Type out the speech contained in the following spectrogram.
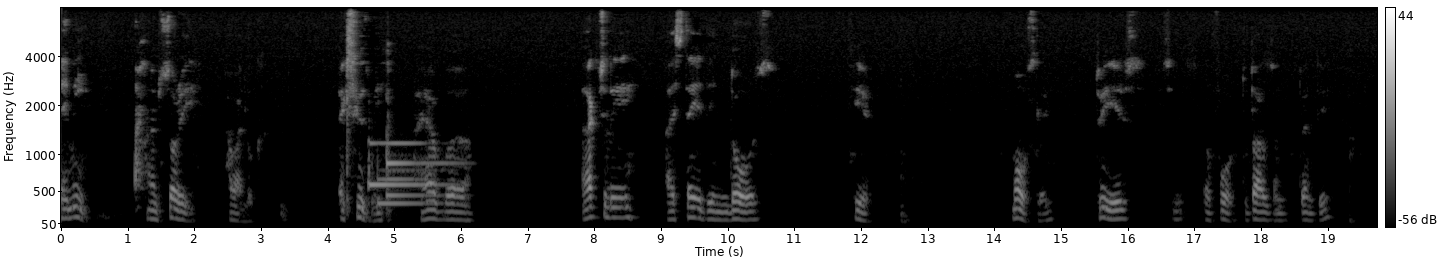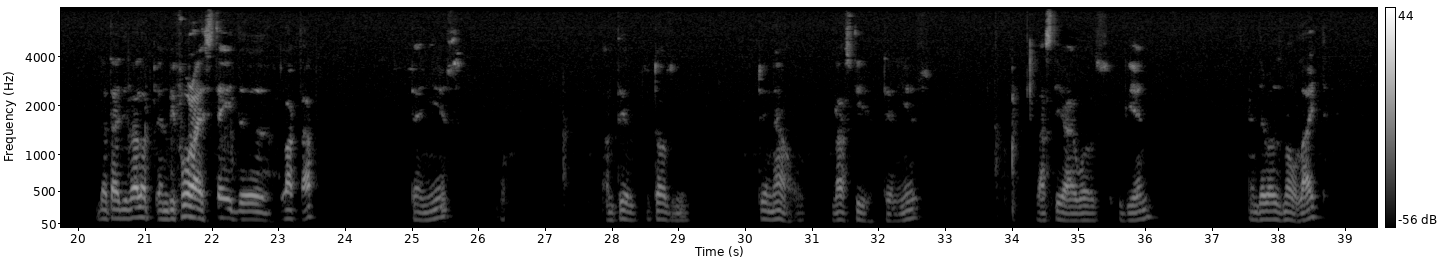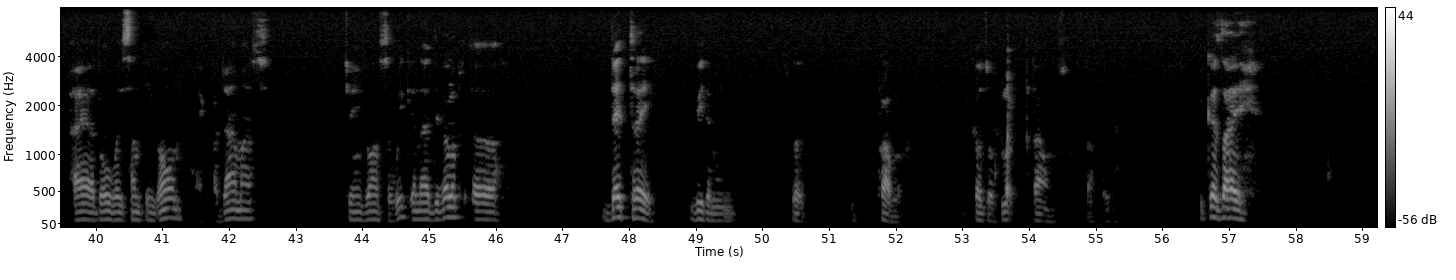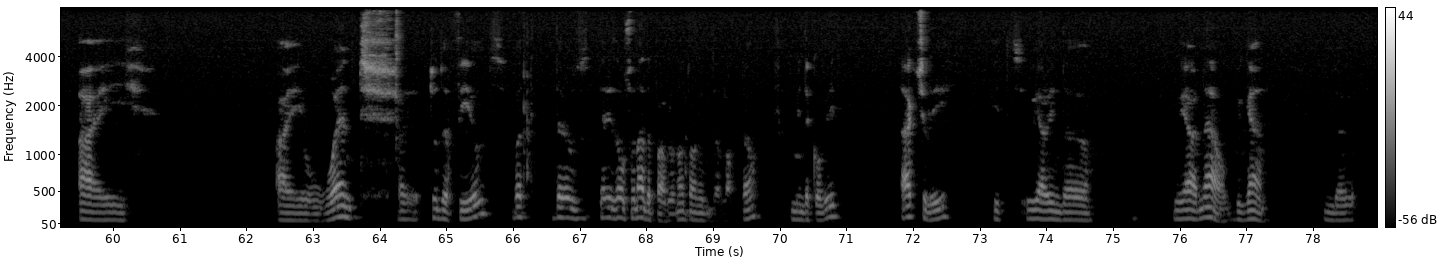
Amy, I'm sorry how I look. Excuse me. I have uh, actually I stayed indoors here mostly three years since or four 2020 that I developed and before I stayed uh, locked up 10 years until 2000 till now last year 10 years. Last year I was again and there was no light. I had always something on like pajamas change once a week and I developed a D3 vitamin uh, problem because of lockdowns stuff like that. Because I I I went uh, to the fields, but there was there is also another problem, not only the lockdown, I mean the COVID. Actually, it's we are in the we are now began in the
